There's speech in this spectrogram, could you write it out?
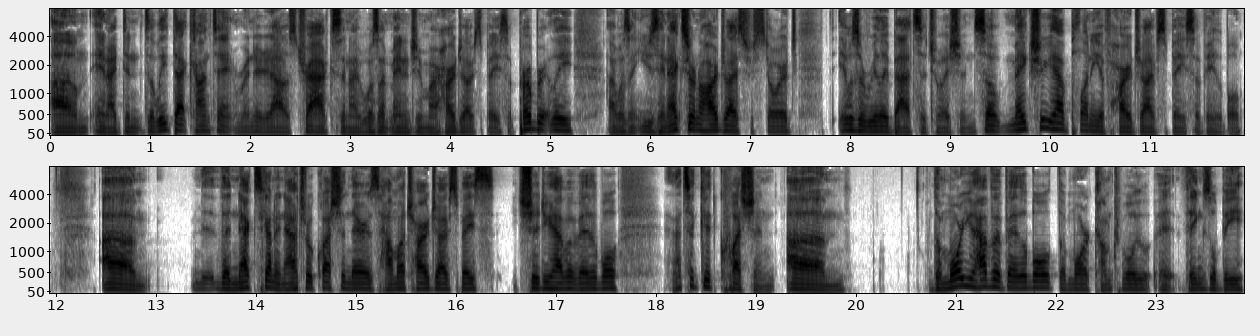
Um, and I didn't delete that content and rendered it out as tracks. And I wasn't managing my hard drive space appropriately. I wasn't using external hard drives for storage. It was a really bad situation. So make sure you have plenty of hard drive space available. Um, the next kind of natural question there is how much hard drive space should you have available? And that's a good question. Um, the more you have available, the more comfortable it, uh, things will be.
